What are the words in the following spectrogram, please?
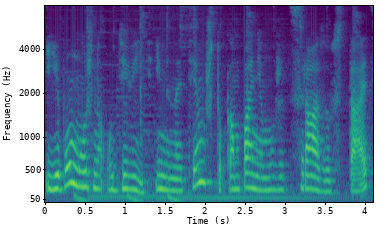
И его можно удивить именно тем, что компания может сразу встать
